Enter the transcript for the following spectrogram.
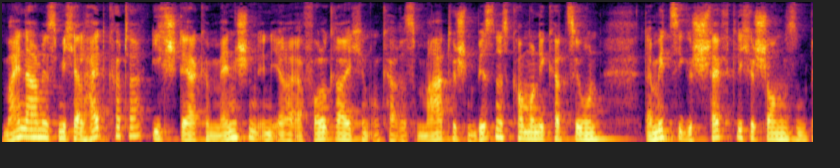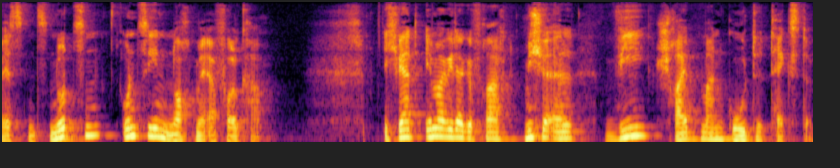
Mein Name ist Michael Heidkötter. Ich stärke Menschen in ihrer erfolgreichen und charismatischen Business-Kommunikation, damit sie geschäftliche Chancen bestens nutzen und sie noch mehr Erfolg haben. Ich werde immer wieder gefragt, Michael, wie schreibt man gute Texte?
